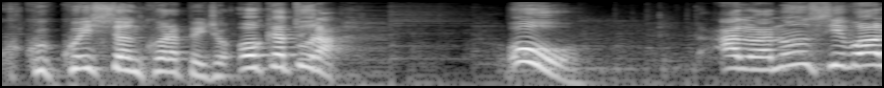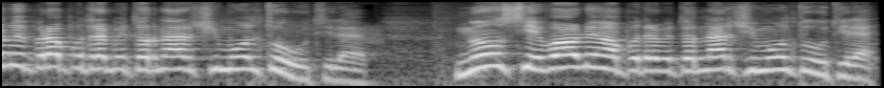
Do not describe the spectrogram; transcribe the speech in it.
Qu questo è ancora peggio. Oh, cattura! Oh! Allora, non si evolve, però potrebbe tornarci molto utile. Non si evolve ma potrebbe tornarci molto utile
